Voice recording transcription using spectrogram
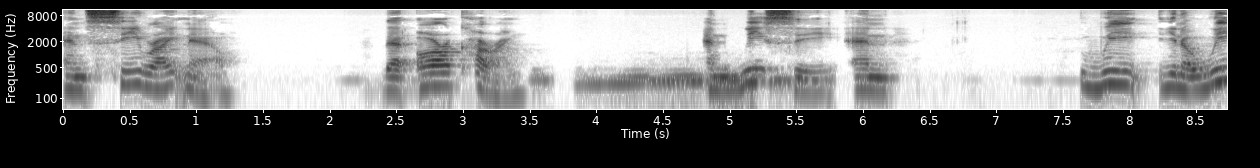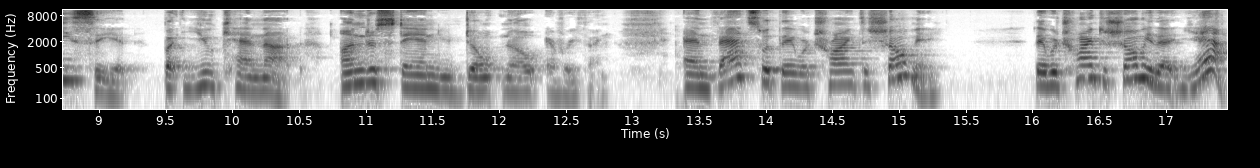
and see right now that are occurring. And we see, and we, you know, we see it, but you cannot understand you don't know everything. And that's what they were trying to show me they were trying to show me that yeah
